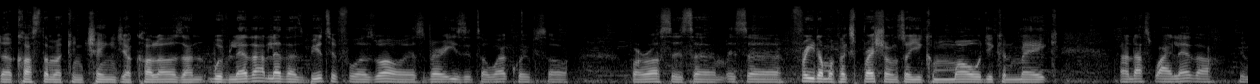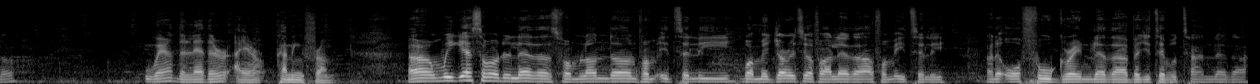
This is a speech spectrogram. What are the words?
the customer can change your colors and with leather leather is beautiful as well. It's very easy to work with so for us it's um, it's a freedom of expression so you can mold you can make and that's why leather you know. Where the leather are coming from? Um, we get some of the leathers from london from italy but majority of our leather are from italy and they're all full grain leather vegetable tan leather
